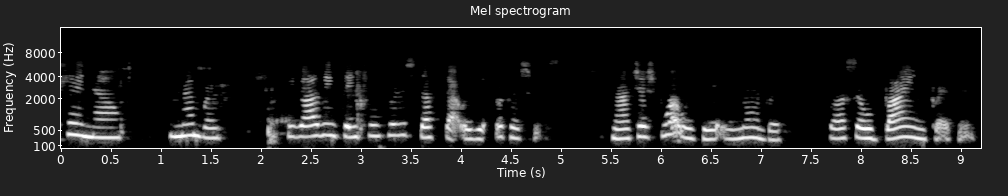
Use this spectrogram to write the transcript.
Okay, now, remember, we gotta be thankful for the stuff that we get for Christmas. Not just what we get, remember, we're also buying presents.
